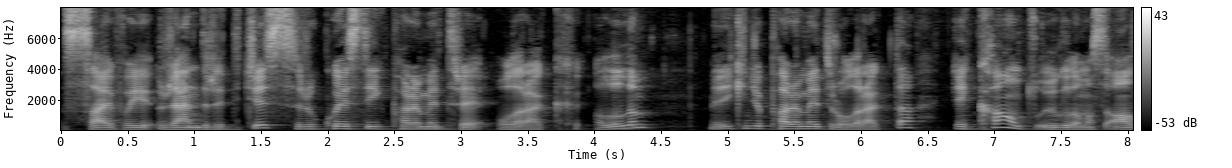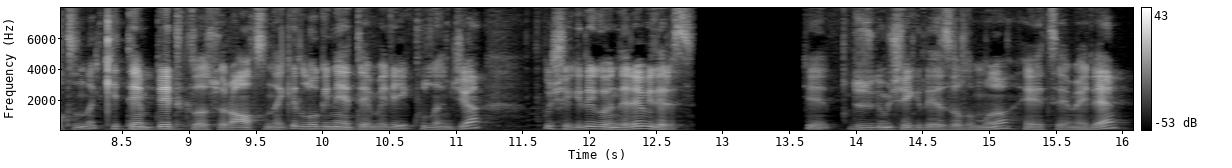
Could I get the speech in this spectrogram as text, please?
sayfayı render edeceğiz. Request ilk parametre olarak alalım. Ve ikinci parametre olarak da account uygulaması altındaki template klasörü altındaki login HTML'i kullanıcıya bu şekilde gönderebiliriz. Ki düzgün bir şekilde yazalım bunu HTML'e.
